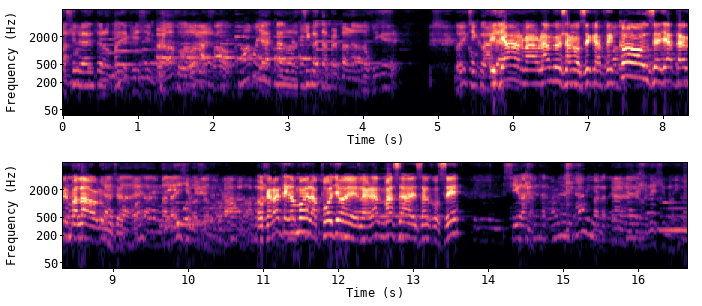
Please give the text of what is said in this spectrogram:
Posiblemente lo más difícil, pero vamos a ver. Ya están, los chicos están preparados, chicos Y ya, hablando de San José Café Conce, ya están embalados los muchachos. Ojalá tengamos el apoyo de la gran masa de San José. Sí, van a estar. Van a estar segurísimos.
